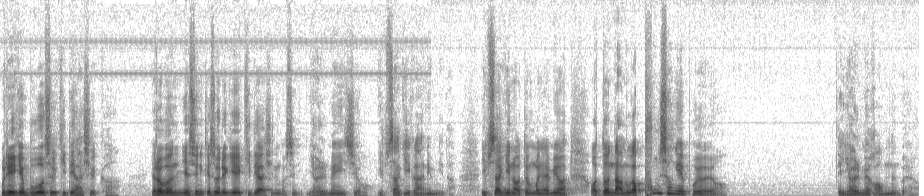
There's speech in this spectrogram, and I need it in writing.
우리에게 무엇을 기대하실까? 여러분, 예수님께서 우리에게 기대하시는 것은 열매이죠. 잎사귀가 아닙니다. 잎사귀는 어떤 거냐면 어떤 나무가 풍성해 보여요. 열매가 없는 거예요.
